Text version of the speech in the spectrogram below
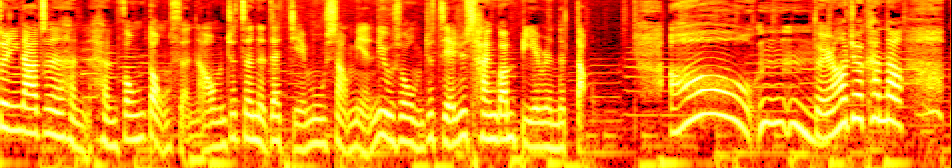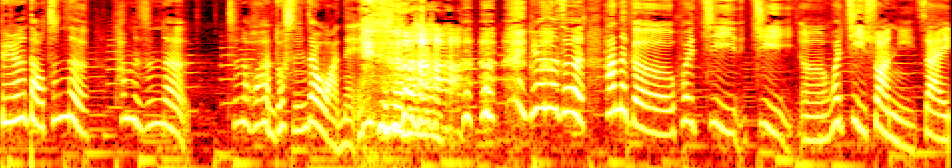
最近大家真的很很疯动神啊，我们就真的在节目上面，例如说，我们就直接去参观别人的岛。哦，嗯嗯嗯，对，然后就会看到 别人的岛，真的，他们真的。真的花很多时间在玩呢，因为那真的，他那个会计计，呃，会计算你在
